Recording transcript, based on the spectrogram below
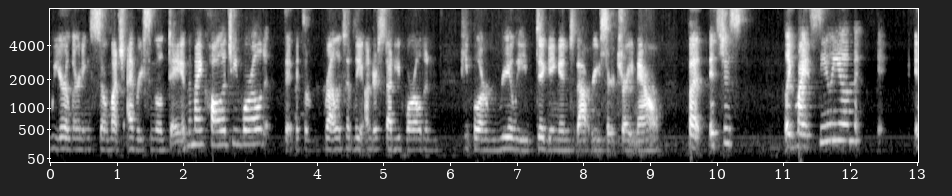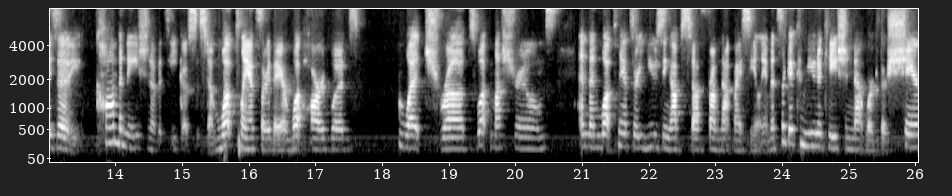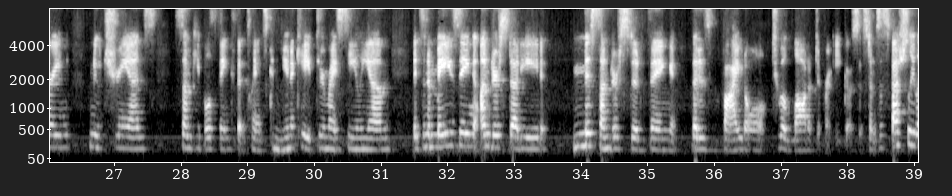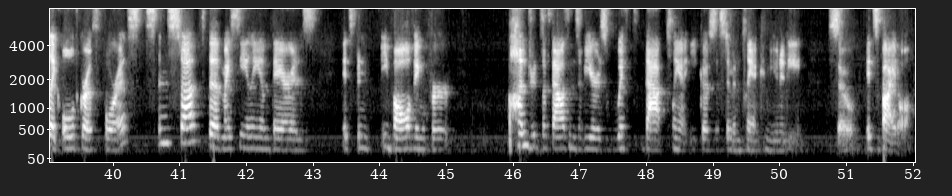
we are learning so much every single day in the mycology world. It's a relatively understudied world, and people are really digging into that research right now. But it's just like mycelium is a combination of its ecosystem. What plants are there? What hardwoods? What shrubs? What mushrooms? And then what plants are using up stuff from that mycelium? It's like a communication network. They're sharing nutrients. Some people think that plants communicate through mycelium. It's an amazing, understudied, misunderstood thing that is vital to a lot of different ecosystems, especially like old growth forests and stuff. The mycelium there is it's been evolving for hundreds of thousands of years with that plant ecosystem and plant community. So it's vital.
